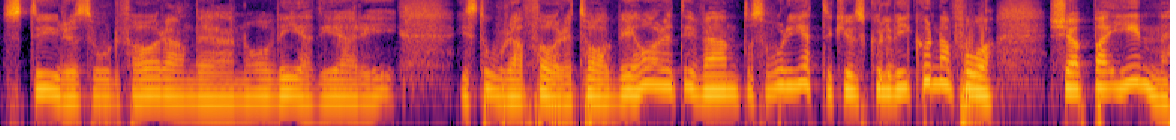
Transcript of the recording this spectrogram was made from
styrelseordföranden och vd i, i stora företag. Vi har ett event och så vore det jättekul, skulle vi kunna få köpa in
